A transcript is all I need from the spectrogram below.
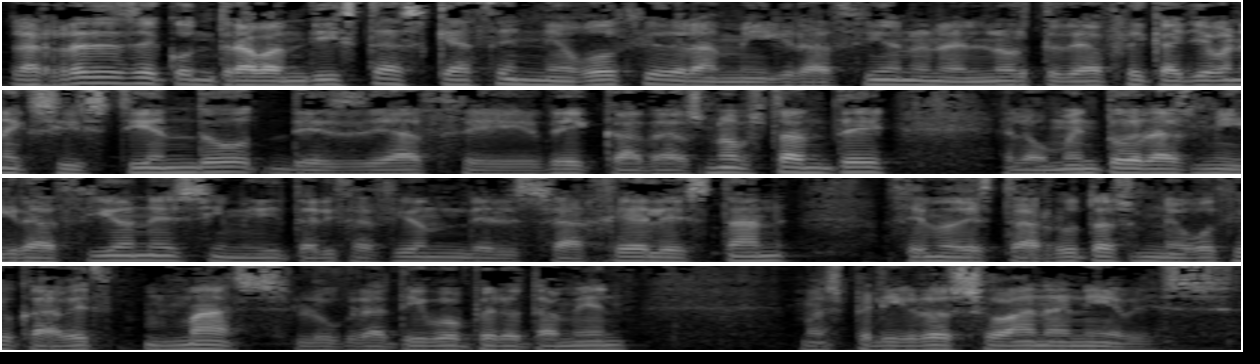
Las redes de contrabandistas que hacen negocio de la migración en el norte de África llevan existiendo desde hace décadas. No obstante, el aumento de las migraciones y militarización del Sahel están haciendo de estas rutas un negocio cada vez más lucrativo, pero también más peligroso. Ana Nieves.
